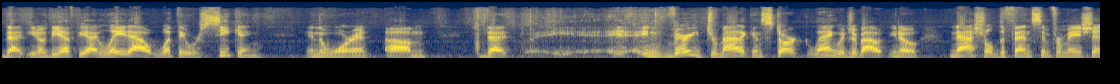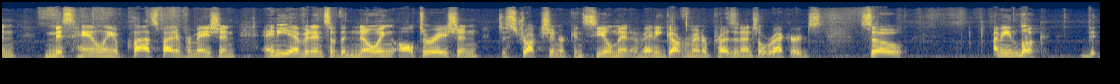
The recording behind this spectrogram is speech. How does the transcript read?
that you know the FBI laid out what they were seeking in the warrant. Um, that in very dramatic and stark language about you know national defense information, mishandling of classified information, any evidence of the knowing alteration, destruction, or concealment of any government or presidential records. So, I mean, look, th-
